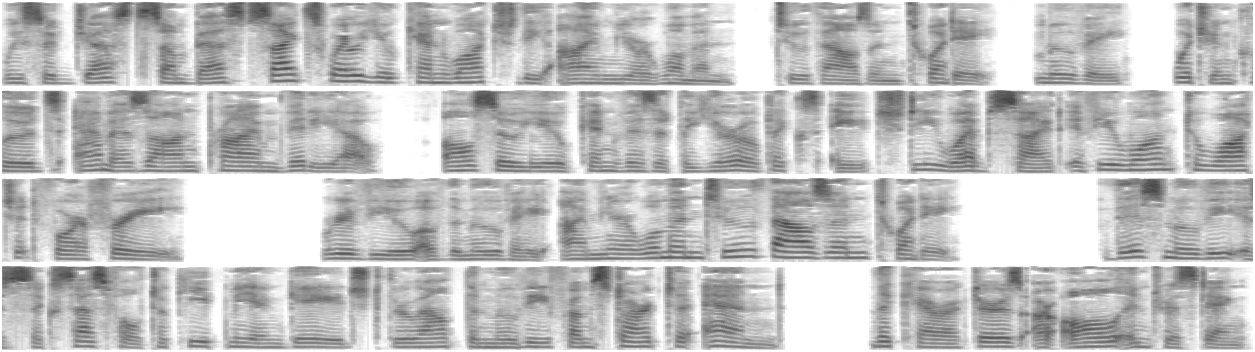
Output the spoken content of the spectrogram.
We suggest some best sites where you can watch the I'm Your Woman 2020 movie, which includes Amazon Prime Video. Also, you can visit the Europix HD website if you want to watch it for free. Review of the movie I'm Your Woman 2020. This movie is successful to keep me engaged throughout the movie from start to end. The characters are all interesting,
